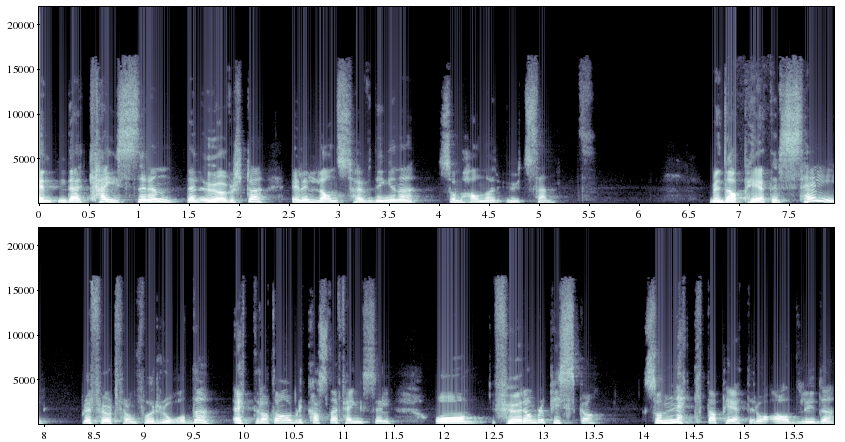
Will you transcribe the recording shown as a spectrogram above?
enten det er keiseren, den øverste, eller landshøvdingene som han har utsendt. Men da Peter selv ble ført fram for rådet etter at han var blitt kasta i fengsel, og før han ble piska, så nekta Peter å adlyde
